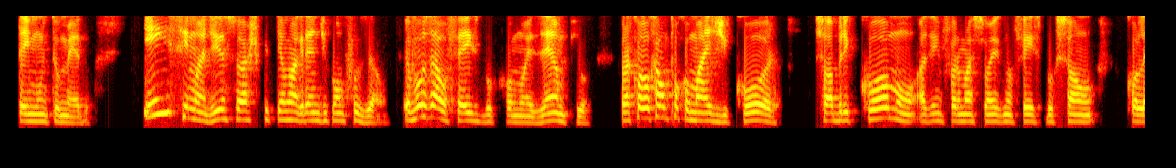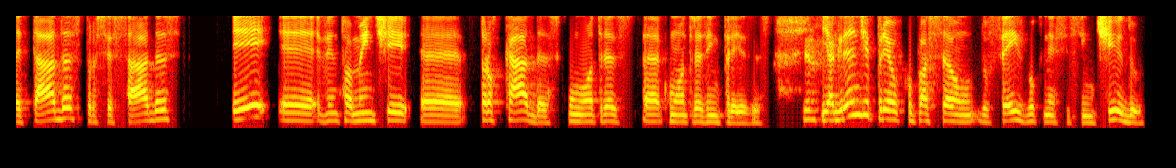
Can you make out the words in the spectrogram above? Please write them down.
têm muito medo. E em cima disso, eu acho que tem uma grande confusão. Eu vou usar o Facebook como exemplo, para colocar um pouco mais de cor sobre como as informações no Facebook são coletadas, processadas e é, eventualmente é, trocadas com outras, é, com outras empresas. Perfeito. E a grande preocupação do Facebook nesse sentido,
